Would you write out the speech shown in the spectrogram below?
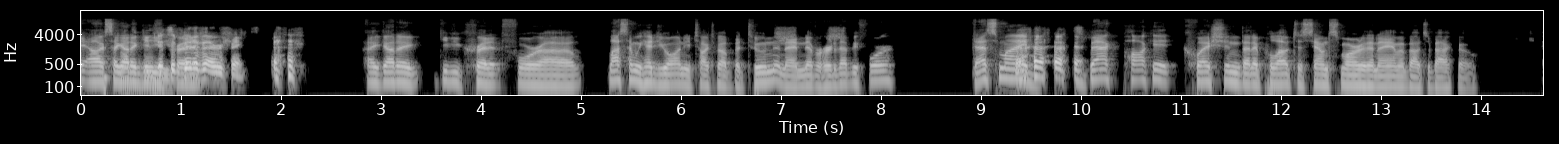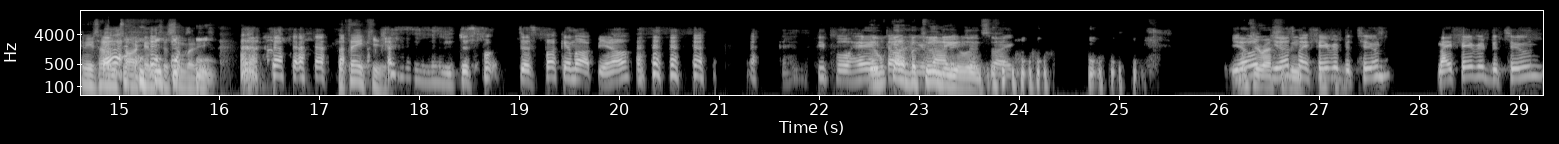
Hey, Alex, I gotta give you. It's credit. a bit of everything. I gotta give you credit for uh, last time we had you on, you talked about Betún, and I had never heard of that before. That's my back pocket question that I pull out to sound smarter than I am about tobacco. Anytime I'm talking to somebody. but thank you. Just just fuck him up, you know. People hate. what kind of Betún do you lose? Like, you know, what, you know what's my favorite Betún? My favorite Betún.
